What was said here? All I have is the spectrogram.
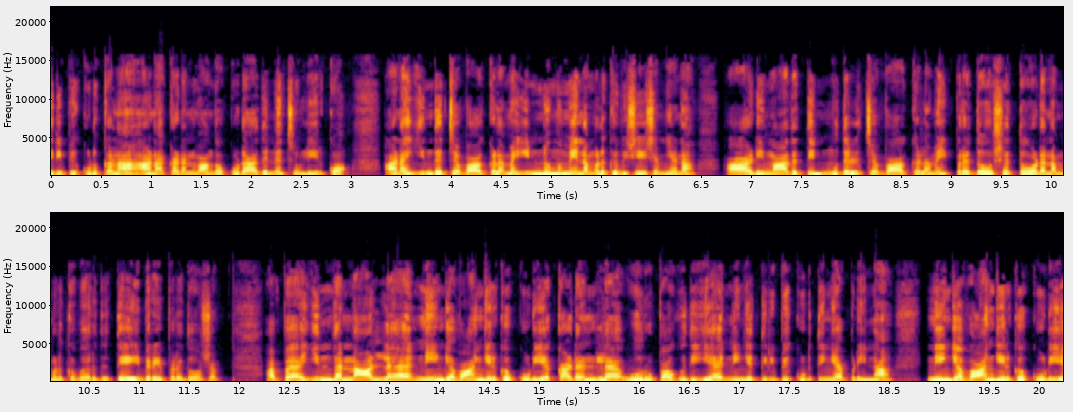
திருப்பி கொடுக்கலாம். ஆனால் கடன் வாங்கக்கூடாதுன்னு சொல்லியிருக்கோம். ஆனால் இந்த செவ்வாய்க்கிழமை இன்னுமுமே நம்மளுக்கு விசேஷம். ஏன்னா ஆடி மாதத்தின் முதல் செவ்வாய்க்கிழமை பிரதோஷத்தோட நம்மளுக்கு வருது. தேய்பிரை பிரதோஷம். அப்போ இந்த நாளில் நீங்கள் வாங்கியிருக்கக்கூடிய கடனில் ஒரு பகுதியை நீங்கள் திருப்பி கொடுத்தீங்க அப்படின்னா நீங்கள் வாங்கியிருக்கக்கூடிய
